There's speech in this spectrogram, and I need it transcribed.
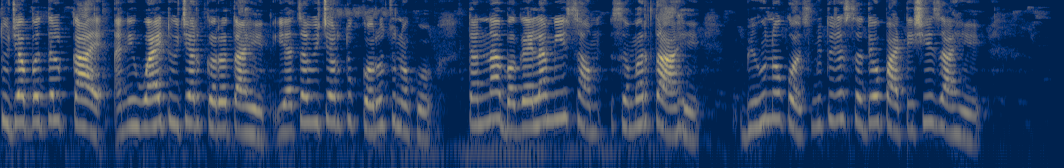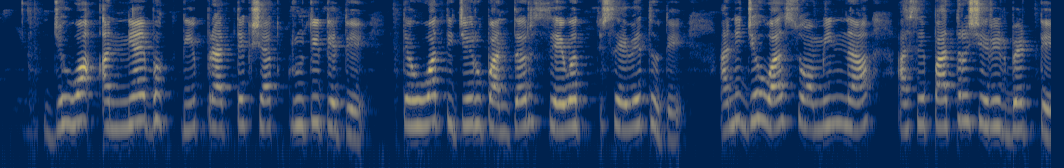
तुझ्याबद्दल काय आणि वाईट विचार करत आहेत याचा विचार तू करूच नको. त्यांना बघायला मी साम समर्थ आहे. भिवू नकोस मी तुझ्या सदैव पाठीशीच आहे. जेव्हा अन्याय भक्ती प्रत्यक्षात कृतीत येते तेव्हा तिचे रूपांतर सेवत सेवेत होते. आणि जेव्हा स्वामींना असे पात्र शरीर भेटते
